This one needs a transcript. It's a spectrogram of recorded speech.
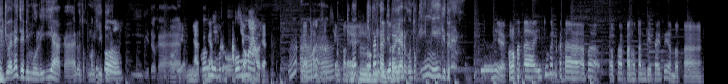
tujuannya jadi mulia kan untuk menghibur Betul. gitu Oh kan. iya, nggak Mau nggak menghibur umat. ya. Heeh, Nggak heeh. transaksional Kita, ya. Hmm. kita nggak Tidur dibayar untuk ini gitu. Iya, kalau kata itu kan kata apa apa panutan kita itu ya Bapak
